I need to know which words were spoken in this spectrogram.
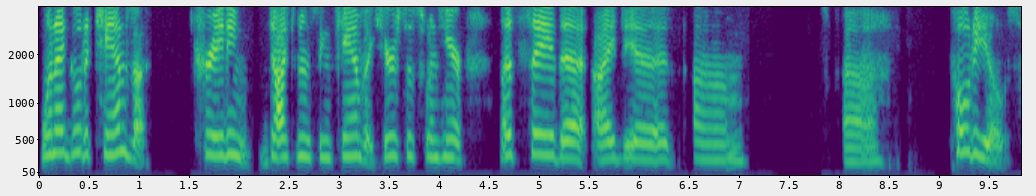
When I go to Canva, creating documents in Canva, here's this one here. Let's say that I did, um, uh, Podios.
